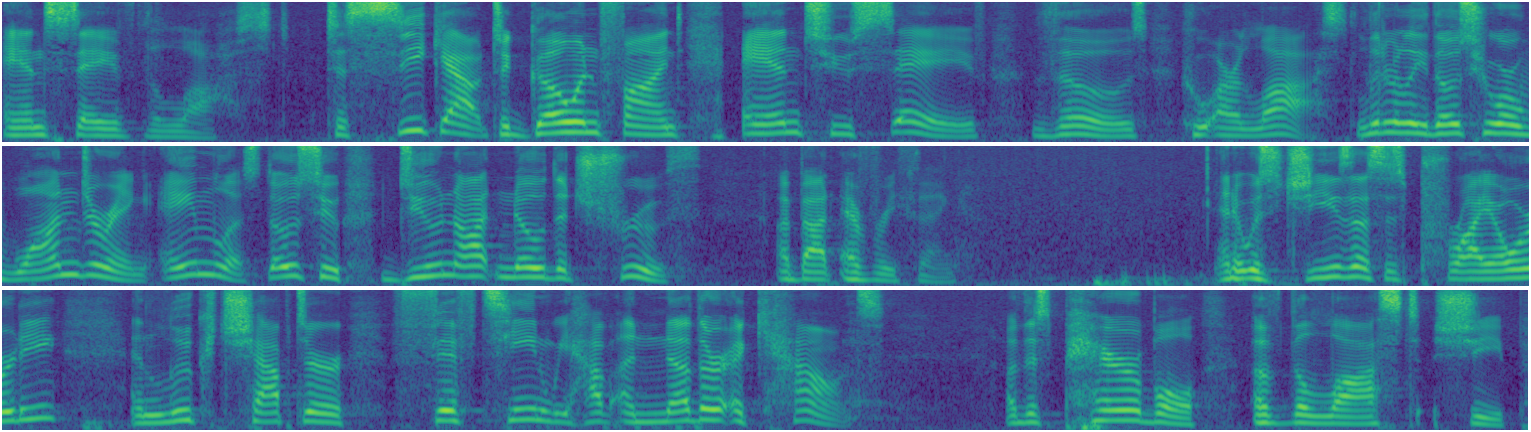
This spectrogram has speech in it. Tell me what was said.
and save the lost. To seek out, to go and find, and to save those who are lost. Literally, those who are wandering, aimless, those who do not know the truth about everything. And it was Jesus' priority. In Luke chapter 15, we have another account of this parable of the lost sheep.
